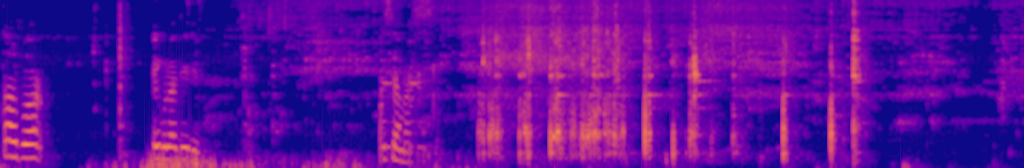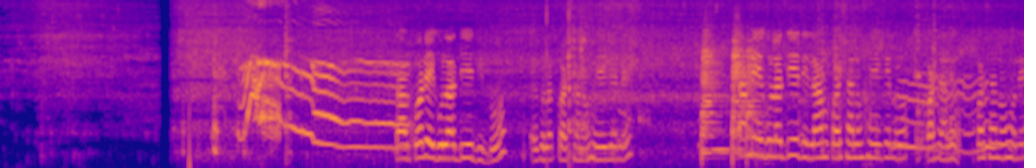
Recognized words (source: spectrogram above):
তারপর এগুলো দিয়ে দিব। ইসা মাছ তারপর এগুলা দিয়ে দিব। এগুলা কষানো হয়ে গেলে। আমি এগুলা দিয়ে দিলাম, কষানো হয়ে গেল। কষানো কষানো হলে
